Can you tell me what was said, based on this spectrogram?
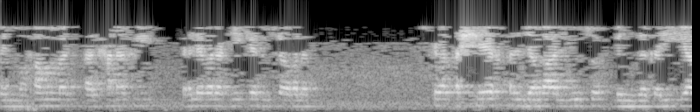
بن محمد الحنفی پہلے والا ٹھیک ہے، دوسرا غلط. اس کے بعد الشیخ الجمال یوسف بن زکریہ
